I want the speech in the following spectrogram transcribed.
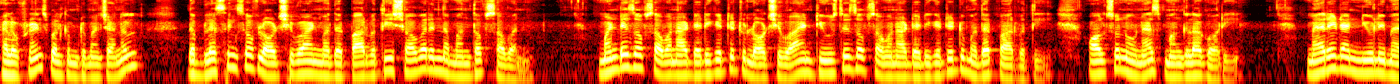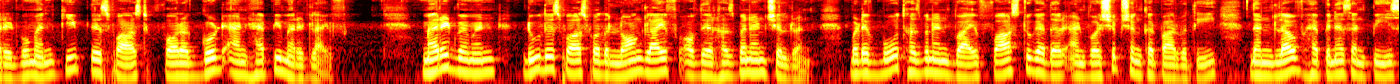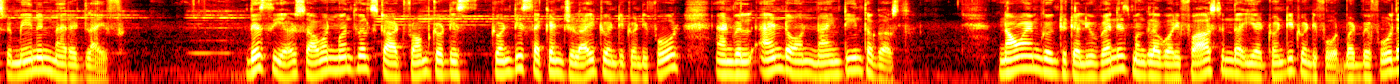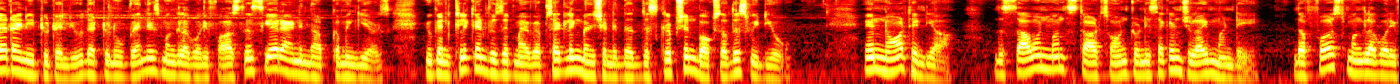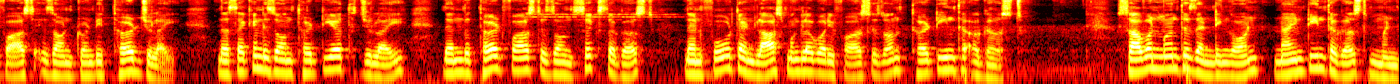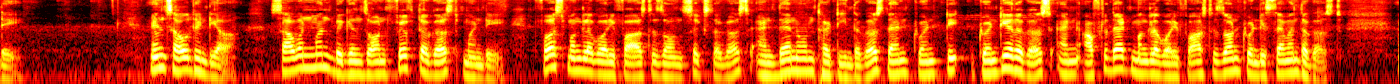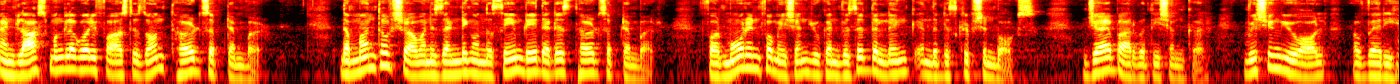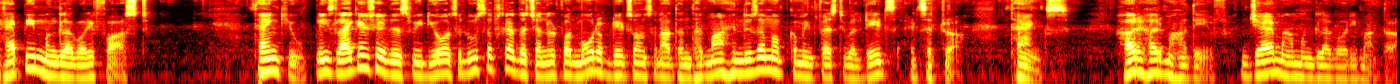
Hello friends, welcome to my channel. The blessings of Lord Shiva and Mother Parvati shower in the month of Savan. Mondays of Savan are dedicated to Lord Shiva and Tuesdays of Savan are dedicated to Mother Parvati, also known as Mangala Gauri. Married and newly married women keep this fast for a good and happy married life. Married women do this fast for the long life of their husband and children. But if both husband and wife fast together and worship Shankar Parvati, then love, happiness, and peace remain in married life. This year, Sawan month will start from 20, 22nd July 2024 and will end on 19th August. Now I am going to tell you when is Mangalagauri fast in the year 2024 but before that I need to tell you that to know when is Mangalagauri fast this year and in the upcoming years you can click and visit my website link mentioned in the description box of this video. In North India, the Sawan month starts on 22nd July Monday. The first Mangalagauri fast is on 23rd July the second is on 30th July, then the third fast is on 6th August, then fourth and last Mangalagauri fast is on 13th August. Sawan month is ending on 19th August Monday. In South India, Sawan month begins on 5th August Monday. First Mangalagauri fast is on 6th August and then on 13th August, then 20, 20th August and after that Mangalagauri fast is on 27th August and last Mangalagauri fast is on 3rd September. The month of Shravan is ending on the same day that is 3rd September. For more information, you can visit the link in the description box. Jai Parvati Shankar. Wishing you all a very happy Mangalagauri fast. Thank you. Please like and share this video. Also do subscribe the channel for more updates on Sanatan Dharma, Hinduism, upcoming festival dates, etc. Thanks. Har Har Mahadev. Jai Ma Mangalagauri Mata.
